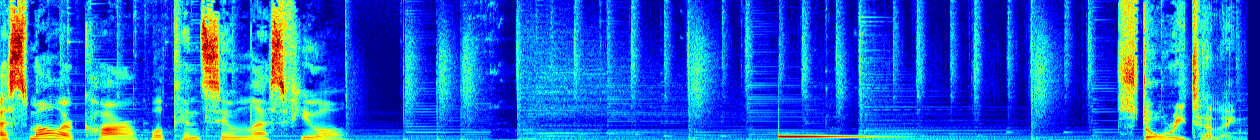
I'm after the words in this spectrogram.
A smaller car will consume less fuel. Storytelling.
